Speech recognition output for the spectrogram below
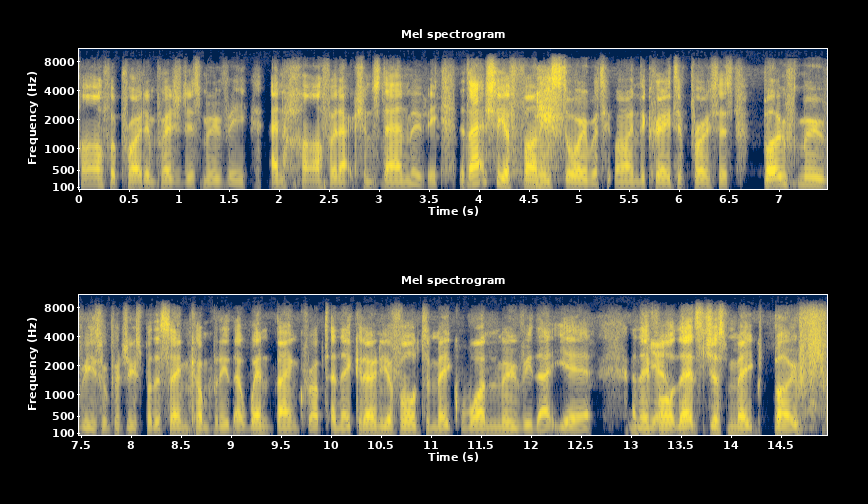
half a Pride and Prejudice movie and half an action Stan movie. There's actually a funny story behind the creative process. Both movies were produced by the same company that went bankrupt, and they could only afford to make one movie that year. And they Yeah. thought, let's just make both.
